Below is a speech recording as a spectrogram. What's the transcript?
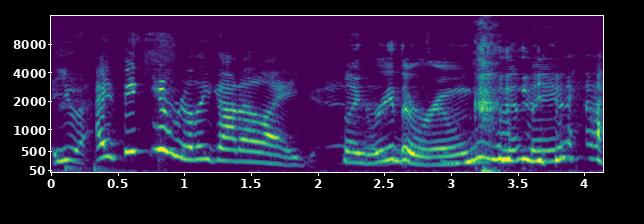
You I think you really gotta like like read the room kind of thing. Yeah.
